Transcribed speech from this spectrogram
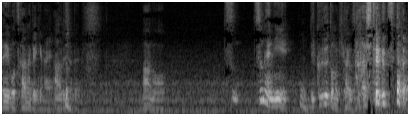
英語を使わなきゃいけない R 社で。あのつ常にリクルートの機会を探してるっつって。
